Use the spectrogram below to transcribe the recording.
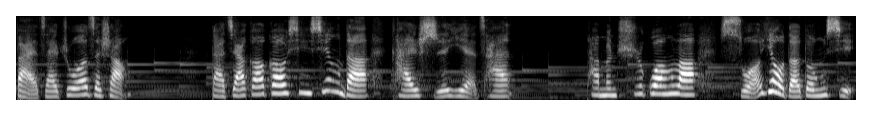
摆在桌子上。大家高高兴兴地开始野餐。他们吃光了所有的东西，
